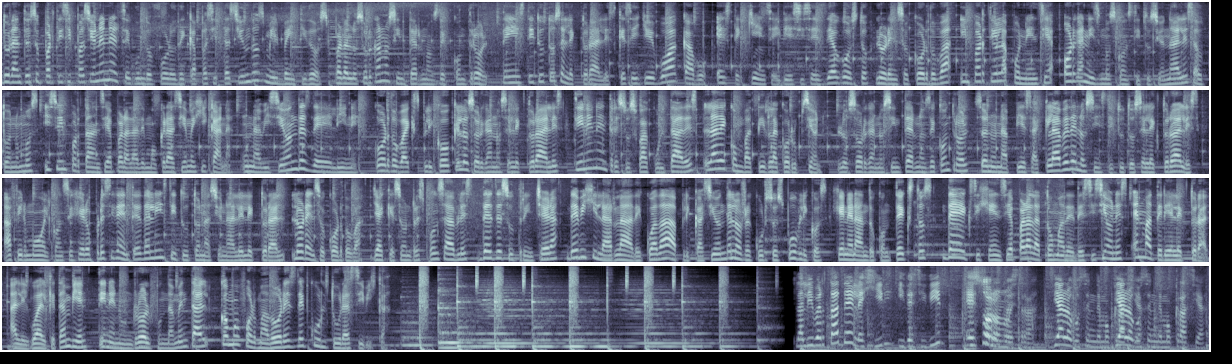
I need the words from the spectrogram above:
Durante su participación en el segundo foro de capacitación 2022 para los órganos internos de control de institutos electorales que se llevó a cabo este 15 y 16 de agosto, Lorenzo Córdoba impartió la ponencia Organismos Constitucionales Autónomos y su importancia para la democracia mexicana, una visión desde el INE. Córdoba explicó que los órganos electorales tienen entre sus facultades la de combatir la corrupción. Los órganos internos de control son una pieza clave de los institutos afirmó el consejero presidente del Instituto Nacional Electoral, Lorenzo Córdoba, ya que son responsables desde su trinchera de vigilar la adecuada aplicación de los recursos públicos, generando contextos de exigencia para la toma de decisiones en materia electoral, al igual que también tienen un rol fundamental como formadores de cultura cívica. La libertad de elegir y decidir es solo nuestra. Diálogos en democracia. Diálogos en democracia.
